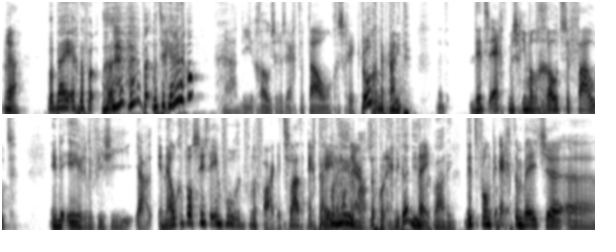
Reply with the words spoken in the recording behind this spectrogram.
Ja. waarbij je echt dacht van, huh, huh, huh, wat, wat zeg jij nou? ja, die gozer is echt totaal ongeschikt. Toch? Dat kan niet. Dit is echt misschien wel de grootste fout in de eredivisie. Ja, in elk geval sinds de invoering van de VAR. Dit slaat echt Dat kon helemaal, helemaal. nergens. Dat kon echt niet, hè, die Nee. verklaring. Dit vond ik echt een beetje... eh,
